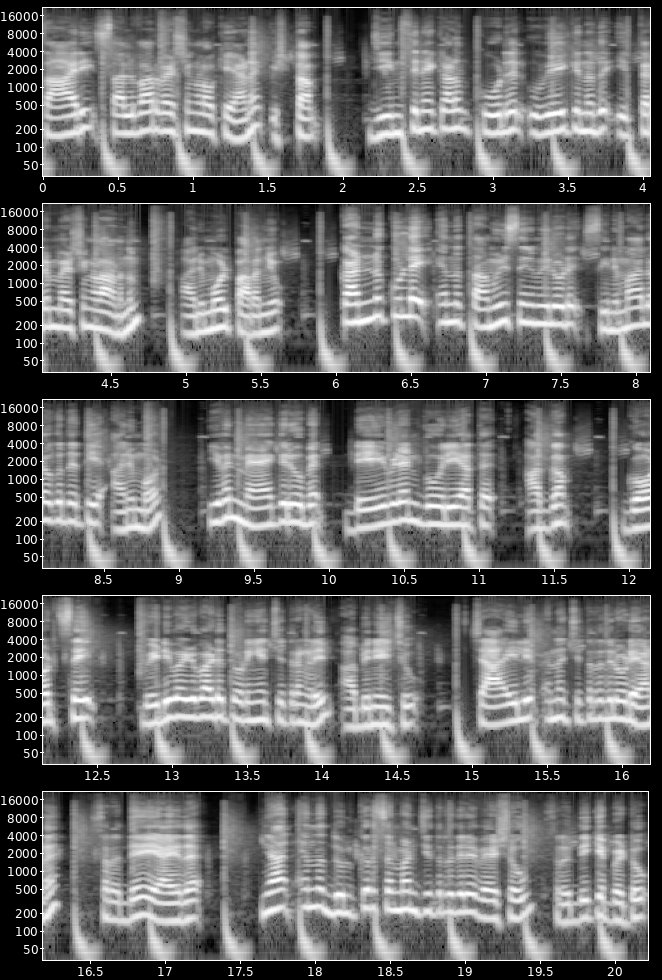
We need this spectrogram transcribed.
സാരി സൽവാർ വേഷങ്ങളൊക്കെയാണ് ഇഷ്ടം. ജീൻസിനേക്കാളും കൂടുതൽ ഉപയോഗിക്കുന്നത് ഇത്തരം വേഷങ്ങളാണെന്നും അനുമോൾ പറഞ്ഞു. കണ്ണുക്കുള്ളെ എന്ന തമിഴ് സിനിമയിലൂടെ സിനിമാ ലോകത്തെത്തിയ അനുമോൾ ഇവൻ മേഘരൂപൻ ഡേവിഡ് ആൻഡ് ഗോലിയാത്ത് അകം ഗോഡ്സെയിൽ വെടിവഴിപാട് തുടങ്ങിയ ചിത്രങ്ങളിൽ അഭിനയിച്ചു. ചായലിം എന്ന ചിത്രത്തിലൂടെയാണ് ശ്രദ്ധേയായത്. ഞാൻ എന്ന ദുൽഖർ സൽമാൻ ചിത്രത്തിലെ വേഷവും ശ്രദ്ധിക്കപ്പെട്ടു.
